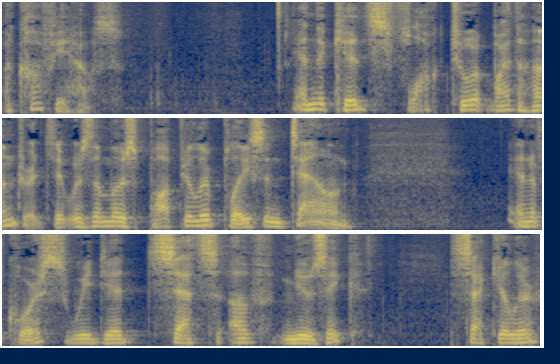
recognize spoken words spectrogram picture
a coffee house. And the kids flocked to it by the hundreds. It was the most popular place in town. And of course, we did sets of music, secular,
